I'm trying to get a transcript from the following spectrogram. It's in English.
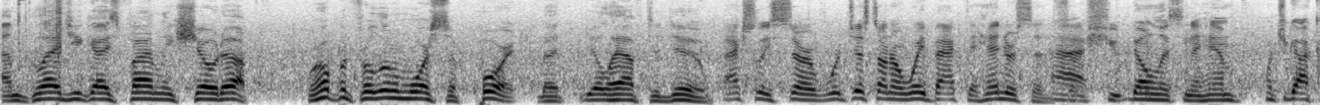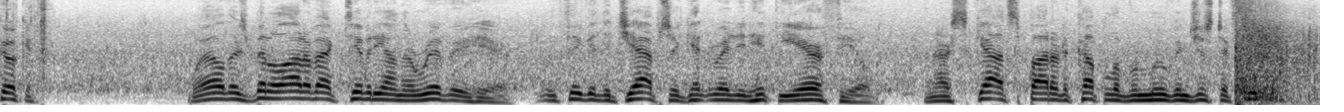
I'm glad you guys finally showed up. We're hoping for a little more support, but you'll have to do. Actually, sir, we're just on our way back to Henderson. so- Ah, shoot, don't listen to him. What you got cooking? Well, there's been a lot of activity on the river here. We figured the Japs are getting ready to hit the airfield, and our scouts spotted a couple of them moving just a few.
